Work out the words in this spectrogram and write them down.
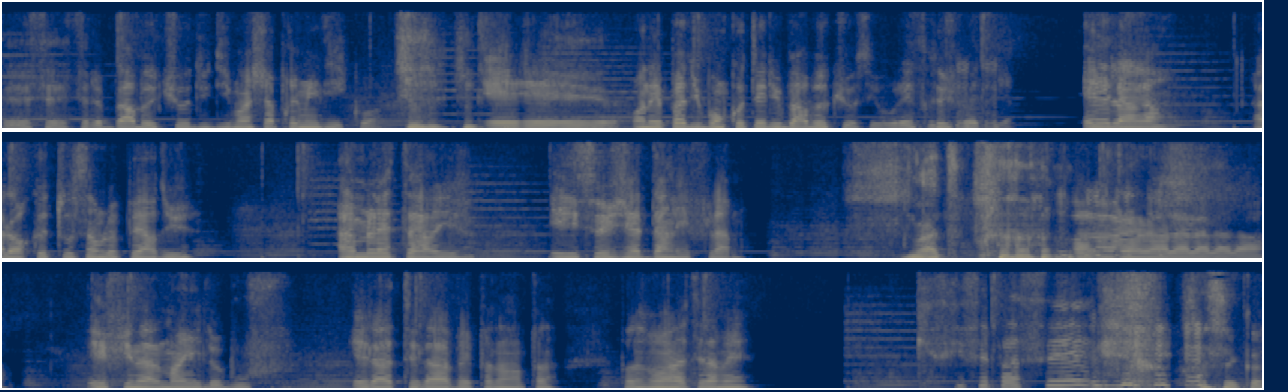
c'est c'est- c'est le barbecue du dimanche après-midi quoi. Et on n'est pas du bon côté du barbecue, si vous voulez ce que je veux dire. Et là, alors que tout semble perdu, Hamlet arrive et il se jette dans les flammes. What? Oh là là là là là là. Et finalement, il le bouffe. Et là, t'es là, mais pendant, pendant, pendant ce moment-là, t'es là, mais. Qu'est-ce qui s'est passé? C'est quoi?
